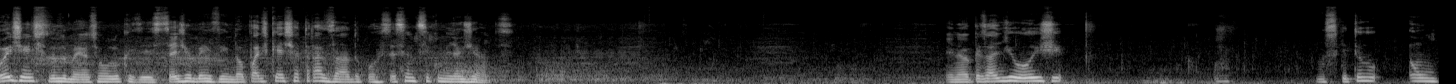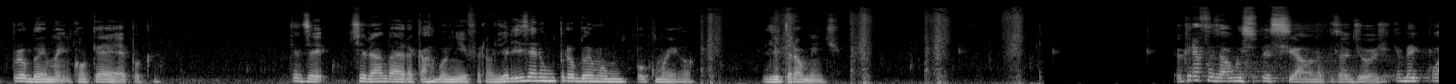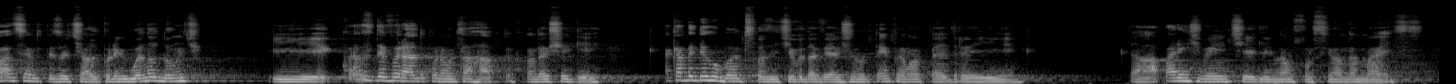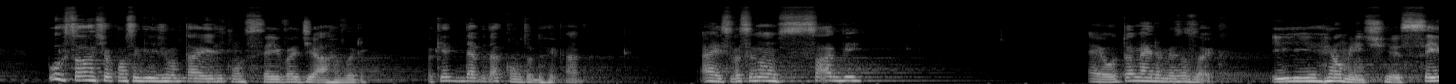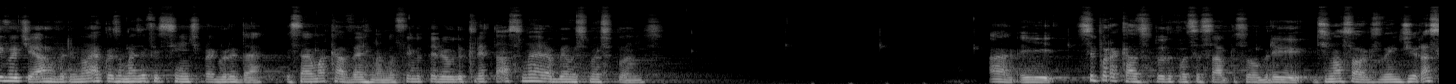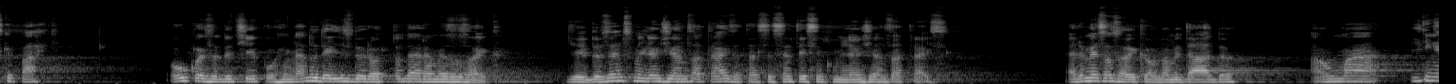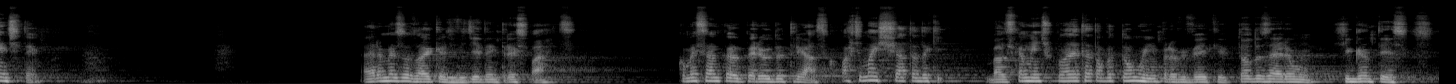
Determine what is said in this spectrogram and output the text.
Oi, gente, tudo bem? Eu sou o Lucas e seja bem-vindo ao podcast atrasado por 65 milhões de anos. E no episódio de hoje, mosquito é um problema em qualquer época. Quer dizer, tirando a era carbonífera, onde eles eram um problema um pouco maior, literalmente. Eu queria fazer algo especial no episódio de hoje. Acabei quase sendo pisoteado por um iguanodonte e quase devorado por um Ultraraptor quando eu cheguei. Acabei derrubando o dispositivo da viagem no tempo em uma pedra e. Tá, aparentemente ele não funciona mais. Por sorte eu consegui juntar ele com seiva de árvore, o que deve dar conta do recado. Ah, e se você não sabe. É, eu tô na era mesozoica. E realmente, seiva de árvore não é a coisa mais eficiente para grudar. Isso é uma caverna no fim do período Cretáceo não era bem os meus planos. Ah, e se por acaso tudo que você sabe sobre dinossauros vem de Jurassic Park, ou coisa do tipo, o reinado deles durou toda a era mesozoica, de 200 milhões de anos atrás até 65 milhões de anos atrás. Era Mesozoica o nome dado a uma linha de tempo. A era Mesozoica é dividida em três partes. Começando pelo período Triássico, parte mais chata daqui. Basicamente, o planeta estava tão ruim para viver que todos eram gigantescos.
